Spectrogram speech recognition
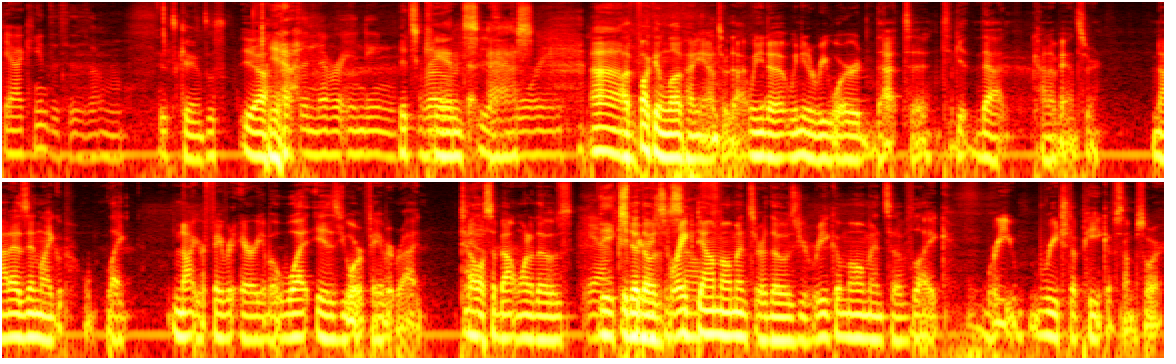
Yeah, Kansas is um it's Kansas. Yeah. yeah the never-ending. It's Kansas that's ass. boring. I um, fucking love how you answer that. We need to we need to reword that to to get that kind of answer. Not as in like like not your favorite area, but what is your favorite ride? Tell Yeah. us about one of those Yeah. Either those experience itself. breakdown moments or those eureka moments of like where you reached a peak of some sort.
